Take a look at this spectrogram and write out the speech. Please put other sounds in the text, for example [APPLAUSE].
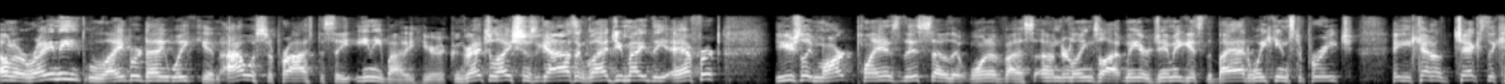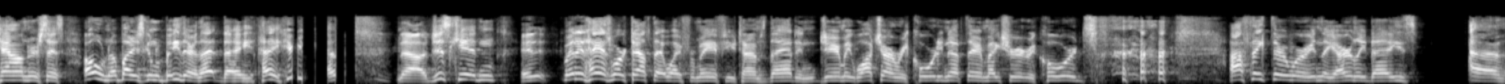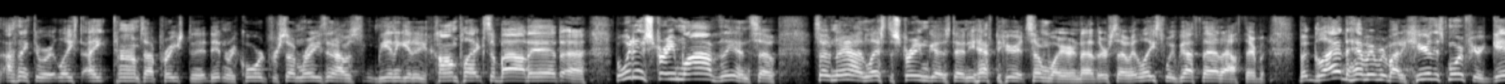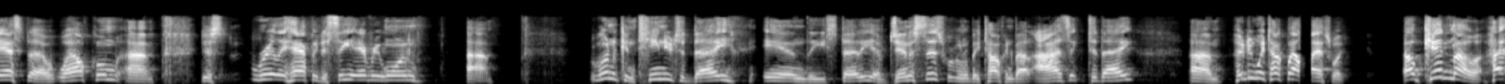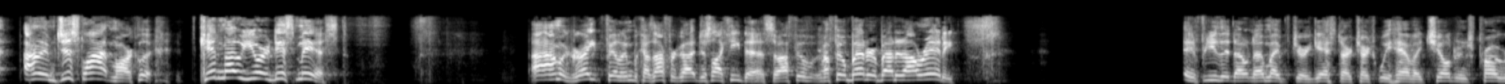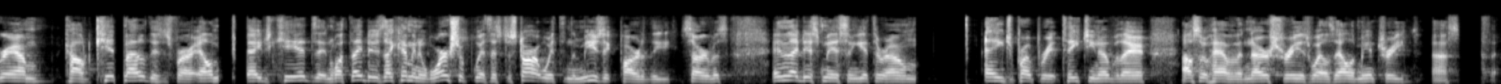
on a rainy Labor Day weekend. I was surprised to see anybody here. Congratulations, guys. I'm glad you made the effort. Usually Mark plans this so that one of us underlings like me or Jimmy gets the bad weekends to preach. He kind of checks the calendar and says, Oh, nobody's going to be there that day. Hey, here you go. No, just kidding. It, but it has worked out that way for me a few times. That and Jeremy, watch our recording up there and make sure it records. [LAUGHS] I think there were in the early days I think there were at least eight times I preached and it didn't record for some reason. I was beginning to get a complex about it, uh, but we didn't stream live then. So, so now unless the stream goes down, you have to hear it some way or another. So at least we've got that out there. But, but glad to have everybody here this morning. If you're a guest, uh, welcome. Uh, just really happy to see everyone. Uh, we're going to continue today in the study of Genesis. We're going to be talking about Isaac today. Um, who did we talk about last week? Oh, Kidmo, I am just like Mark. Look, Kidmo, you are dismissed. I'm a great feeling because I forgot just like he does, so I feel I feel better about it already. And for you that don't know, maybe if you're a guest in our church, we have a children's program called Kidmo. This is for our elementary age kids, and what they do is they come in and worship with us to start with in the music part of the service, and then they dismiss and get their own age appropriate teaching over there. Also have a nursery as well as elementary uh, stuff.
